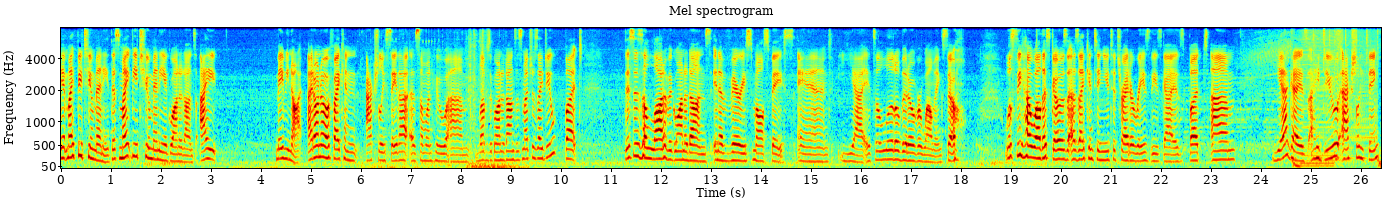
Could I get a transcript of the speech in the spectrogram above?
it might be too many. This might be too many Iguanodons. I maybe not. I don't know if I can actually say that as someone who um, loves iguanodons as much as I do, but this is a lot of iguanodons in a very small space, and yeah, it's a little bit overwhelming, so we'll see how well this goes as I continue to try to raise these guys, but um, yeah, guys, I do actually think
